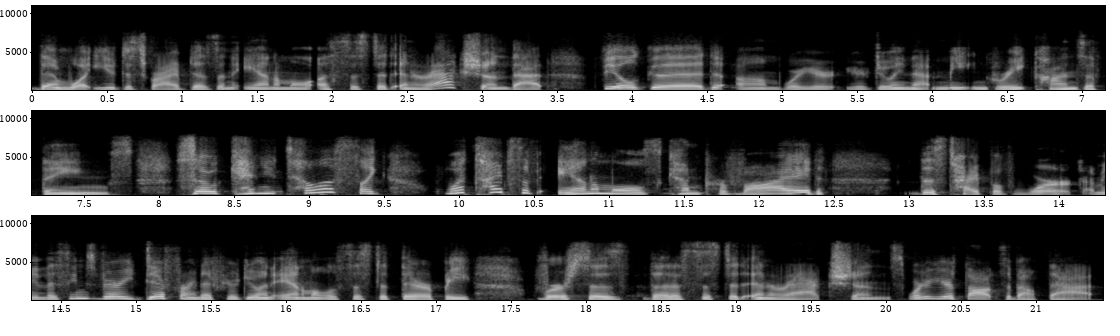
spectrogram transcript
than what you described as an animal assisted interaction that feel good um, where you're, you're doing that meet and greet kinds of things. So, can you tell us, like, what types of animals can provide this type of work? I mean, this seems very different if you're doing animal assisted therapy versus the assisted interactions. What are your thoughts about that?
